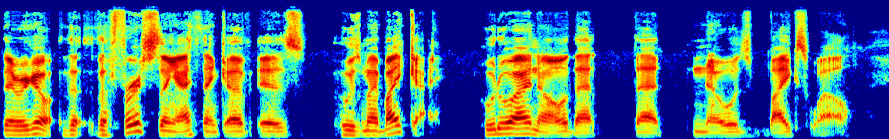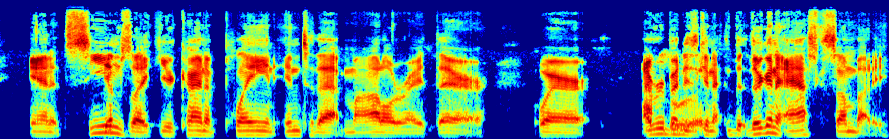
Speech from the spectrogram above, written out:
there we go the, the first thing i think of is who's my bike guy who do i know that that knows bikes well and it seems yep. like you're kind of playing into that model right there where everybody's gonna they're gonna ask somebody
